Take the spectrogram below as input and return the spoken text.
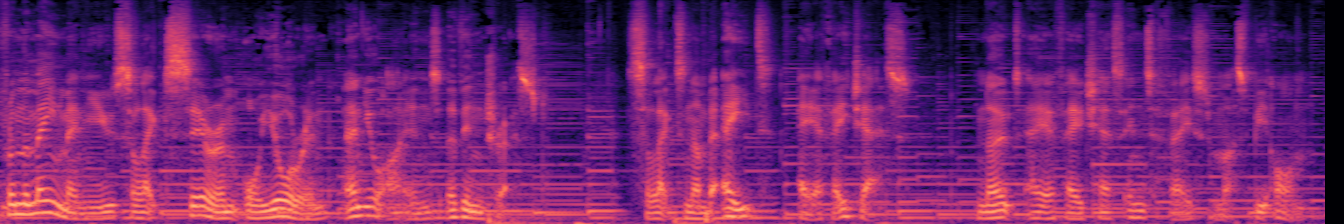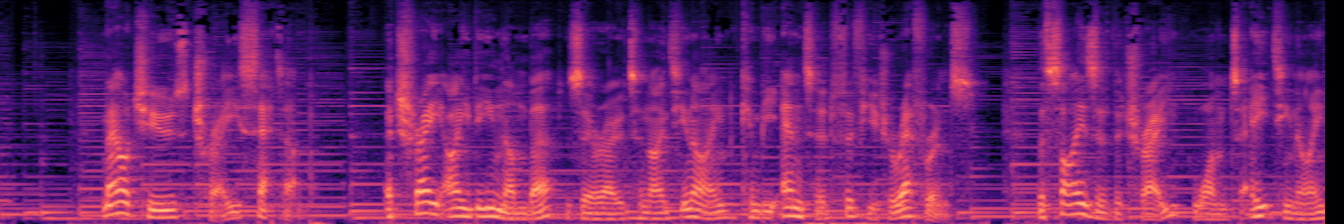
From the main menu, select serum or urine and your ions of interest. Select number 8, AFHS. Note AFHS interface must be on. Now choose Tray Setup. A tray ID number 0 to 99 can be entered for future reference. The size of the tray, 1 to 89,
